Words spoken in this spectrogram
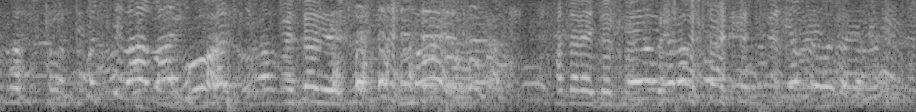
そうそうう。こっちでワンワン。そうです。働いておます。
